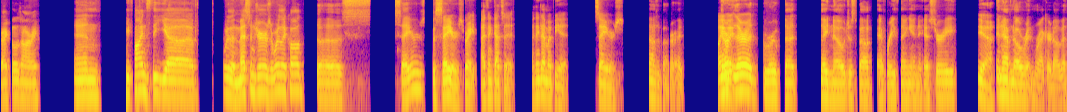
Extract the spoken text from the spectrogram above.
Dracula's army. And He finds the uh, what are the messengers or what are they called? uh, Sayers The Sayers, right? I think that's it. I think that might be it. Sayers. sounds about right. They're they're a group that they know just about everything in history yeah. and have no written record of it.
